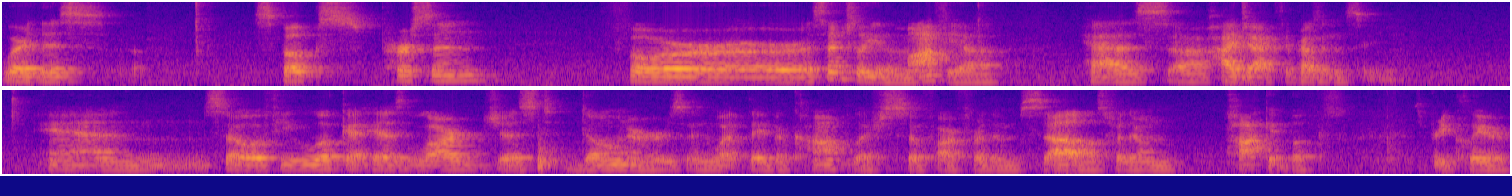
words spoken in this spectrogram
where this spokesperson for essentially the mafia has uh, hijacked the presidency. And so if you look at his largest donors and what they've accomplished so far for themselves, for their own pocketbooks, it's pretty clear.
